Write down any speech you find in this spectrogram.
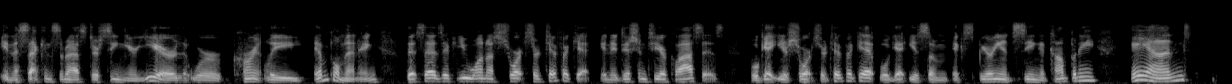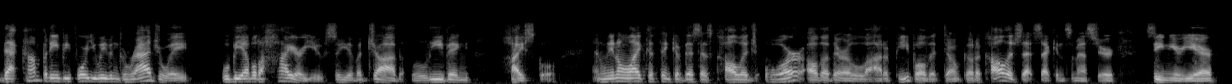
in the second semester senior year that we're currently implementing that says if you want a short certificate in addition to your classes we'll get you a short certificate we'll get you some experience seeing a company and that company before you even graduate will be able to hire you so you have a job leaving high school. And we don't like to think of this as college or, although there are a lot of people that don't go to college that second semester senior year,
